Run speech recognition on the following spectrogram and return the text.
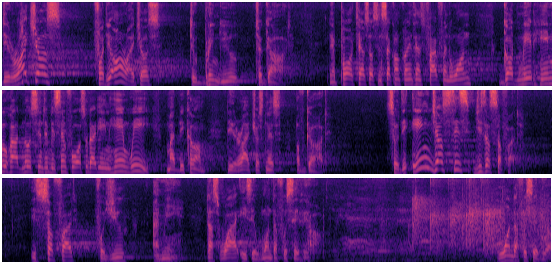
the righteous for the unrighteous, to bring you to God. Then Paul tells us in 2 Corinthians 5:21, God made him who had no sin to be sin for us, so that in him we might become the righteousness of God. So the injustice Jesus suffered, he suffered for you and me. That's why he's a wonderful Savior. Wonderful Savior.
